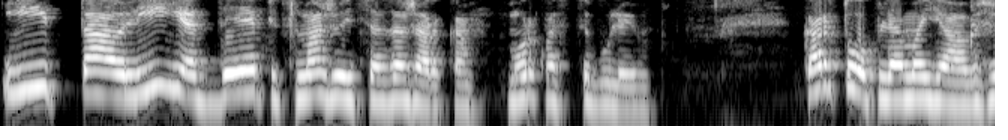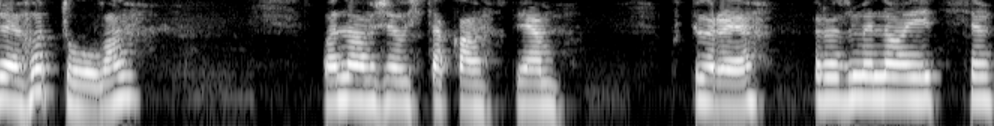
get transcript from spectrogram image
і та олія, де підсмажується зажарка, морква з цибулею. Картопля моя вже готова. Вона вже ось така, прям в пюре розминається.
